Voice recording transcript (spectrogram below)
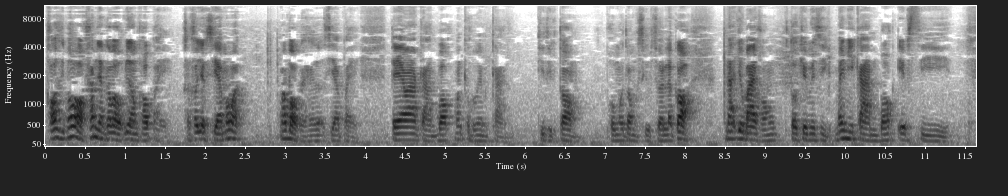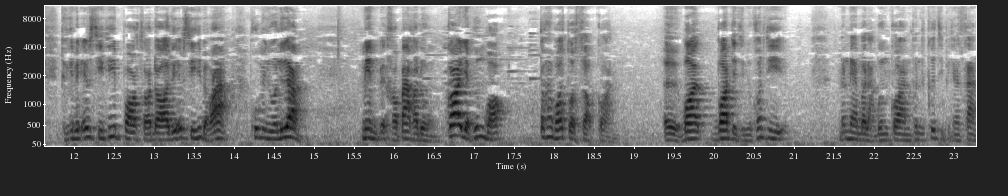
เขาสิมาบอกคำอย่างกระบอกเรื่องของเขาไปเขาเขาอยากเสียมาว่ามาบอกให้เขาเสียไป แต่ว่าการบล็อกมันก็เป็นการที่ถูกต้อง ผมก็ต้องสืบสวนแล้วก็นโยบายของโตเกียวมิวสิกไม่มีการบล็อก FC ถึงจะเป็น FC ที่ปสดหรือ FC ที่แบบว่าผู้ไม่รู้เรื่องเม่นเป็นเขาป้าเขาดงก็อย่าเพิ่งบล็อก ต้องให้บอสตรวจสอบก่อน เออบอสบอสเดี๋ยวจะเป็นคนที่มันแมนบหลักเบื้องก่อนเพิ่นคือสิเป็นจังซั่น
